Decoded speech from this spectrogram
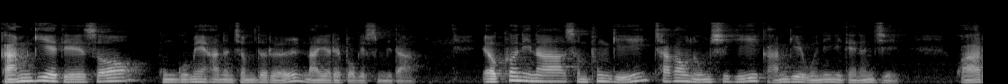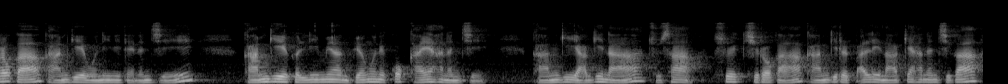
감기에 대해서 궁금해하는 점들을 나열해 보겠습니다. 에어컨이나 선풍기, 차가운 음식이 감기의 원인이 되는지, 과로가 감기의 원인이 되는지, 감기에 걸리면 병원에 꼭 가야 하는지, 감기약이나 주사, 수액치료가 감기를 빨리 낫게 하는지가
